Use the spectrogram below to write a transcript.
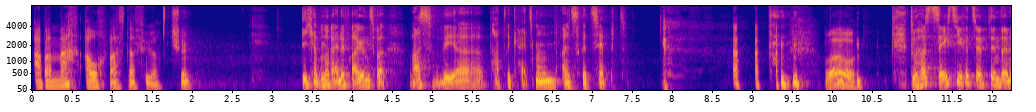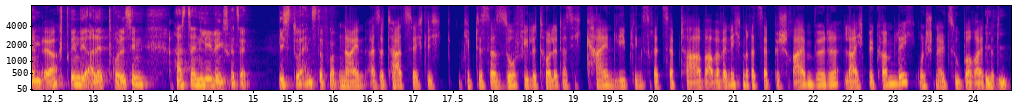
aber mach auch was dafür. Schön. Ich habe noch eine Frage und zwar, was wäre Patrick Heitzmann als Rezept? wow. Du hast 60 Rezepte in deinem ja. Buch drin, die alle toll sind. Hast du ein Lieblingsrezept? Bist du eins davon? Nein, also tatsächlich gibt es da so viele tolle, dass ich kein Lieblingsrezept habe. Aber wenn ich ein Rezept beschreiben würde, leicht bekömmlich und schnell zubereitet. Mhm.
